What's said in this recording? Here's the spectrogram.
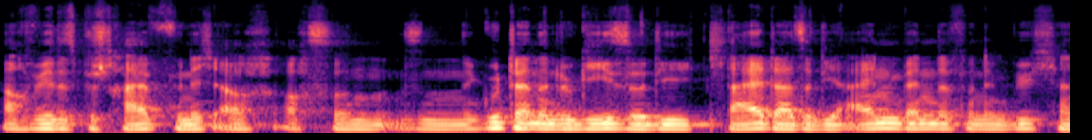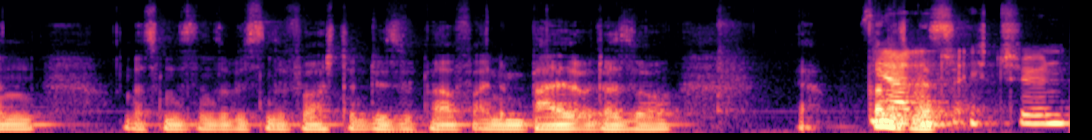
auch wie er das beschreibt, finde ich auch, auch so, ein, so eine gute Analogie, so die Kleider, also die Einbände von den Büchern. Und dass man sich dann so ein bisschen so vorstellt, wie so auf einem Ball oder so. Ja, fand Ja, das ist echt schön.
